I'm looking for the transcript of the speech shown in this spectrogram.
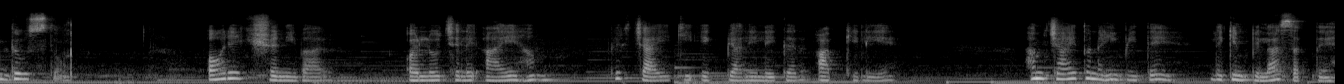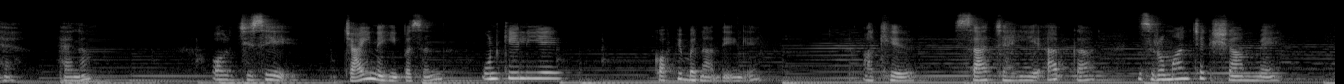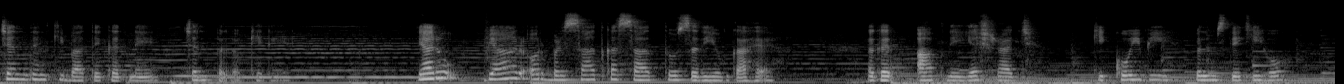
दोस्तों, और एक शनिवार और लो चले आए हम, फिर चाय की एक प्याली लेकर आपके लिए। हम चाय तो नहीं पीते, लेकिन पिला सकते हैं, है ना? और जिसे चाय नहीं पसंद, उनके लिए कॉफ़ी बना देंगे। आखिर साथ चाहिए आपका इस रोमांचक शाम में चंद दिन की बातें करने चंद पलों के लिए। यारो प्यार और बरसात का साथ तो सदियों का है। अगर आपने यश राज की कोई भी फिल्म्स देखी हो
